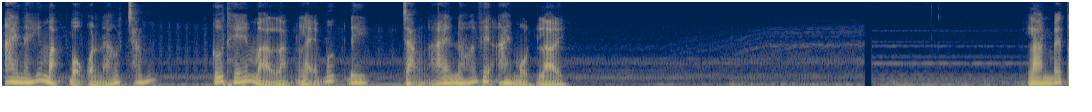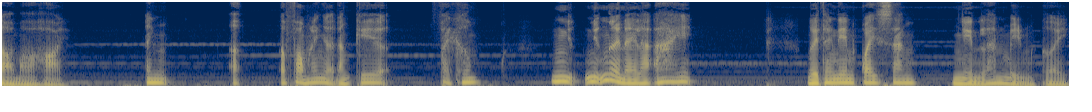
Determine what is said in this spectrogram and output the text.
ai nấy mặc bộ quần áo trắng. Cứ thế mà lặng lẽ bước đi, chẳng ai nói với ai một lời. Lan mới tò mò hỏi. Anh, ở, ở phòng anh ở đằng kia, phải không? Nh những người này là ai? Người thanh niên quay sang, nhìn Lan mỉm cười.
